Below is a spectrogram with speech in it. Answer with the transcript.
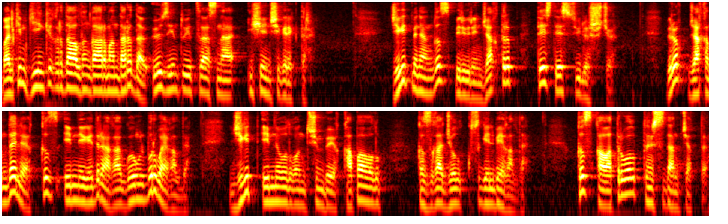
Балким кийинки кырдаалдын каармандары да өз интуициясына ишениши керектир. Жигит менен кыз бири бирин жактырып тез тез сүйлөшүчү бирок жакында эле кыз эмнегедир ага көңүл бурбай калды. Жигит эмне болгонун түшүнбөй капа болуп кызга жолуккусу келбей калды. Кыз кабатыр болуп тынчсызданып жатты.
